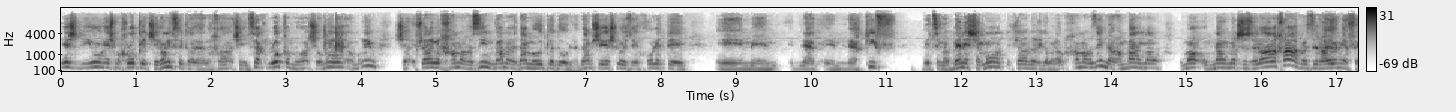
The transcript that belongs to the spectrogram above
יש דיון, יש מחלוקת שלא נפסקה להלכה, שנפסק לא כמוה, שאומרים שאפשר לברך חכם ארזים גם על אדם מאוד גדול, אדם שיש לו איזו יכולת אה, אה, לה, אה, להקיף בעצם הרבה נשמות, אפשר לברך גם עליו חכם ארזים, והרמב"ן אומנם אומר שזה לא הלכה, אבל זה רעיון יפה.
